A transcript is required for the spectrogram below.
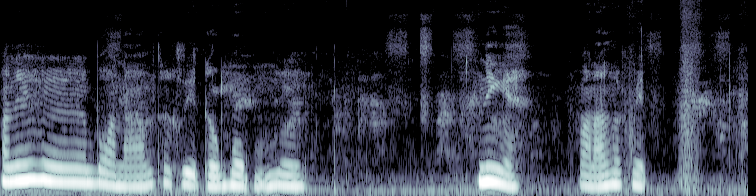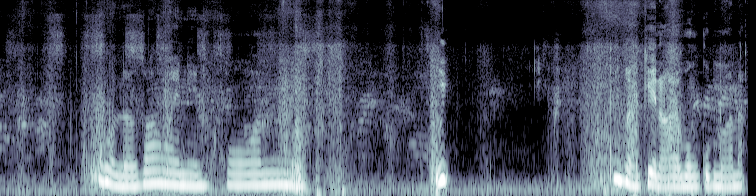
อันนี้คือบ่อน้ำศักดิ์สิทธิ์ของผมเลยนี่ไงบ่อน้ำศักดิ์สิทธิ์ผมจะสร้างอะไรนินคนอุ้ยเพิ่งสังเกตอะไรวงกลมนั้นอะ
